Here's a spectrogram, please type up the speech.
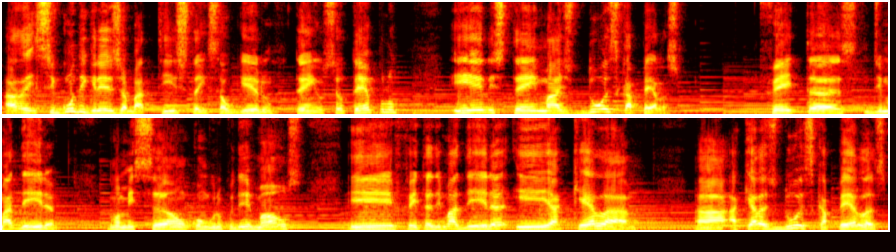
A segunda igreja batista em Salgueiro tem o seu templo e eles têm mais duas capelas feitas de madeira, uma missão com um grupo de irmãos e feita de madeira e aquela aquelas duas capelas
